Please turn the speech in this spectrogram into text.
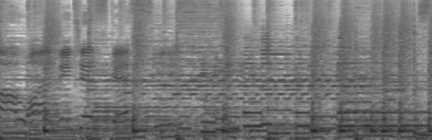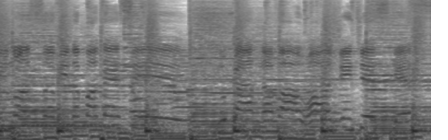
carnaval a gente esquece. Se nossa vida padece, no carnaval a gente esquece.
